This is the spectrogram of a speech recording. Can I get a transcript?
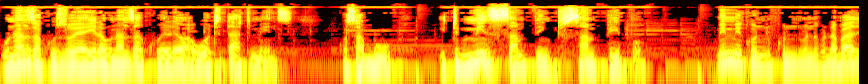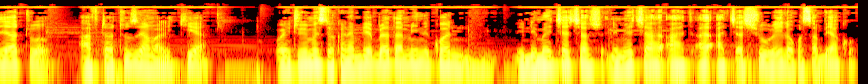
unaanza kuzoea ila unaanza kuelewa what that means. Kwa sababu it means something to some people. Mimi kun, kun, kuna baadhi ya watu after tuzo ya malkia walitumia wakaniambia brother mi nilikuwa ni- nimeacha nimeacha acha shule ila kwa sababu yako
